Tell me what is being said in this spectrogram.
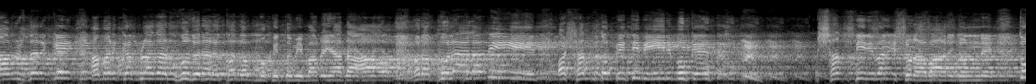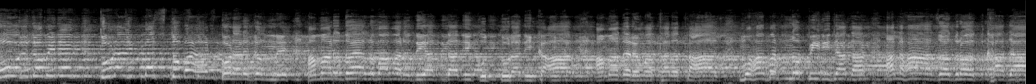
মানুষদেরকে আমার কেবলাগান হুজুরের কদম মুখে তুমি বানাইয়া দাও। রব্বুল আলামিন অশান্ত পৃথিবীর বুকে শান্তির বাণী শোনাবার জন্য, তোর জমিনে তোর আইন বাস্তবায়ন করার জন্য, আমার দয়াল বাবার দিয়ার দাদি কুত্তুরাধিকার আমাদের মাথার তাজ, মহামান্য পীরজাদা, আলহা হযরত খাজা,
